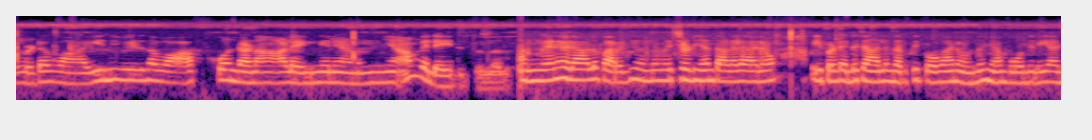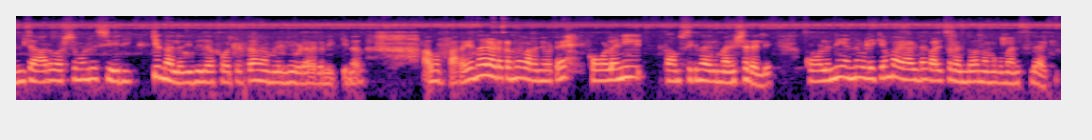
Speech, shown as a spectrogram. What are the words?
അവരുടെ വായിന്ന് വീഴുന്ന വാക്കുകൊണ്ടാണ് ആൾ എങ്ങനെയാണെന്ന് ഞാൻ വിലയിരുത്തുന്നത്. അങ്ങനെ ഒരാൾ പറഞ്ഞു എന്ന് വെച്ചോട്ട് ഞാൻ തളരാനോ ഇപ്പോൾ എന്റെ ചാനൽ നിർത്തി പോകാനോ ഒന്നും ഞാൻ പോകുന്നില്ല. ഈ അഞ്ചാറ് വർഷം കൊണ്ട് ശരിക്കും നല്ല രീതിയിൽ എഫേർട്ട് ഇട്ടാണ് നമ്മളിങ്ങനെ ഇവിടെ വരെ നിൽക്കുന്നത്. അപ്പോൾ പറയുന്നവരടക്കം പറഞ്ഞോട്ടെ കോളനി താമസിക്കുന്ന ഒരു മനുഷ്യരല്ലേ? കോളനി എന്ന് വിളിക്കുമ്പോൾ അയാളുടെ കൾച്ചർ എന്തോ നമുക്ക് മനസ്സിലാക്കി.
